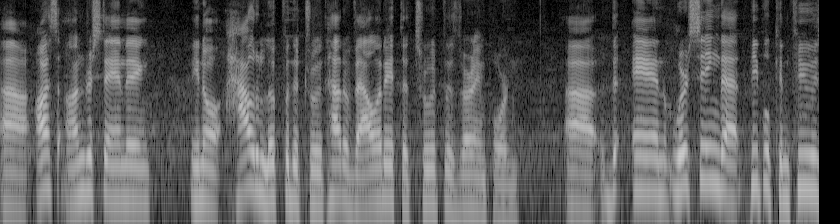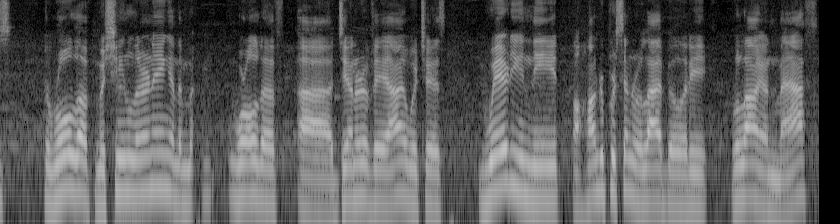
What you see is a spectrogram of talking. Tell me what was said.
uh, us understanding, you know, how to look for the truth, how to validate the truth is very important. Uh, and we're seeing that people confuse the role of machine learning and the world of uh, generative AI, which is where do you need 100% reliability, rely on math,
